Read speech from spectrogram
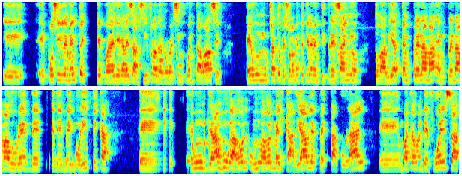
eh, es posiblemente que pueda llegar a esa cifra de robar 50 bases. Es un muchacho que solamente tiene 23 años, todavía está en plena, en plena madurez de, de, beisbolística. Eh, es un gran jugador, un jugador mercadeable, espectacular eh, un bateador de fuerza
